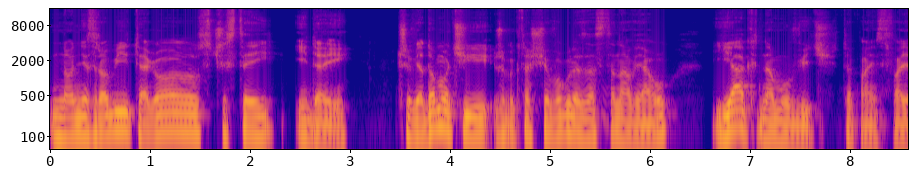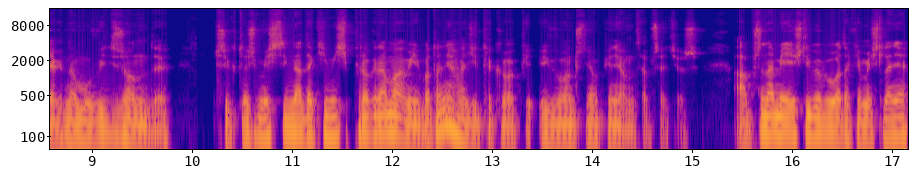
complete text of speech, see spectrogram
no nie zrobi tego z czystej idei. Czy wiadomo ci, żeby ktoś się w ogóle zastanawiał, jak namówić te państwa, jak namówić rządy? Czy ktoś myśli nad jakimiś programami? Bo to nie chodzi tylko i wyłącznie o pieniądze przecież. A przynajmniej jeśli by było takie myślenie,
